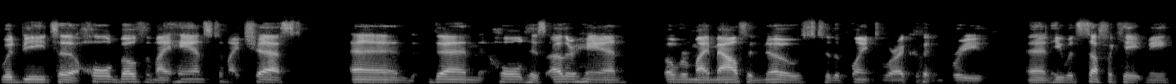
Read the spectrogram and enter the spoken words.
would be to hold both of my hands to my chest and then hold his other hand over my mouth and nose to the point to where I couldn't breathe and he would suffocate me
